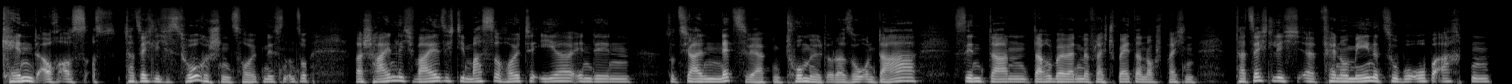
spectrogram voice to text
kennt, auch aus, aus, tatsächlich historischen Zeugnissen und so. Wahrscheinlich, weil sich die Masse heute eher in den sozialen Netzwerken tummelt oder so. Und da sind dann, darüber werden wir vielleicht später noch sprechen, tatsächlich äh, Phänomene zu beobachten,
